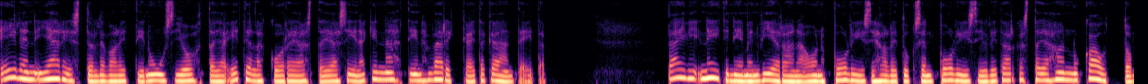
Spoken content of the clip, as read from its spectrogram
Eilen järjestölle valittiin uusi johtaja Etelä-Koreasta ja siinäkin nähtiin värikkäitä käänteitä. Päivi Neitiniemen vieraana on poliisihallituksen poliisiylitarkastaja Hannu Kautto,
